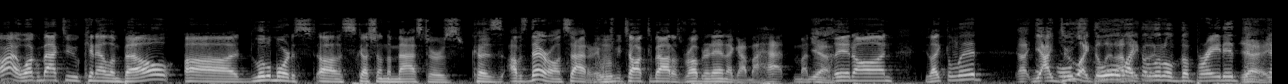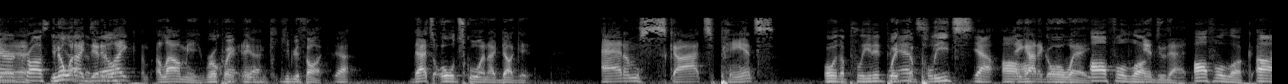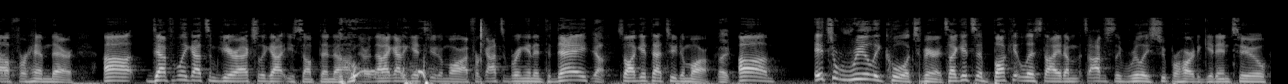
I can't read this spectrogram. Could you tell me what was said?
All right, welcome back to Kanell and Bell. A uh, little more dis- uh, discussion on the Masters because I was there on Saturday, Mm-hmm. which we talked about. I was rubbing it in. I got my hat, my Yeah. lid on. Do you like the lid? Uh, yeah, I do Old like the lid. I like, the the- little the braided thing Yeah, there yeah, yeah. across. You know what I didn't bill? like? Allow me, real quick, Yeah. and keep your thought. Yeah. That's old school, and I dug it. Adam Scott's pants Or the pleated with pants. the pleats. Yeah, they got to go away. Awful look. Can't do that. Awful look uh, for him there. Uh, definitely got some gear. I actually got you something uh, there that I got to get to tomorrow. I forgot to bring it in today, Yeah. so I'll get that to you tomorrow. Right. Um, it's a really cool experience. Like it's a bucket list item. It's obviously really super hard to get into.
